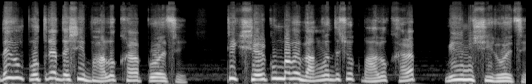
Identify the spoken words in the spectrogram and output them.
দেখুন, প্রতিটা দেশেই ভালো খারাপ রয়েছে। ঠিক সেরকম ভাবে বাংলাদেশেও ভালো খারাপ মিলেমিশি রয়েছে।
